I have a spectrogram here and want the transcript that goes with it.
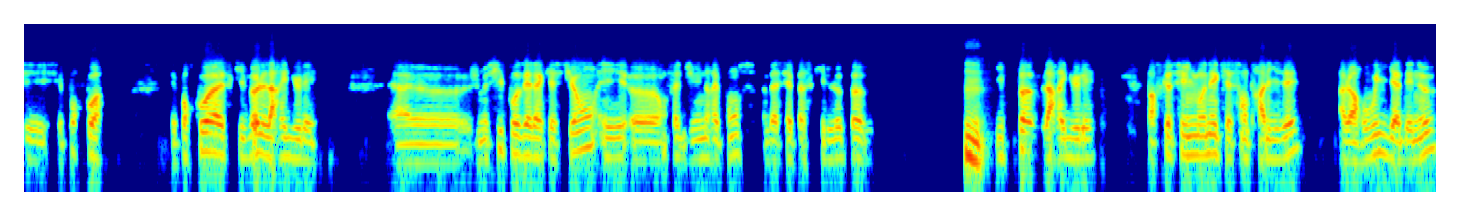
c'est pourquoi? Et pourquoi est-ce qu'ils veulent la réguler? Euh, Je me suis posé la question et en fait j'ai une réponse, ben, c'est parce qu'ils le peuvent. Hmm. Ils peuvent la réguler parce que c'est une monnaie qui est centralisée. Alors oui, il y a des nœuds,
